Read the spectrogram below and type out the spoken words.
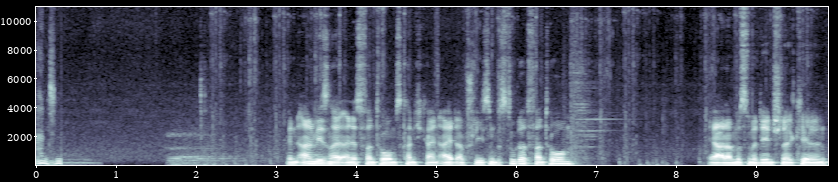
and In Anwesenheit eines Phantoms kann ich keinen Eid abschließen. Bist du das Phantom? Ja, dann müssen wir den schnell killen.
